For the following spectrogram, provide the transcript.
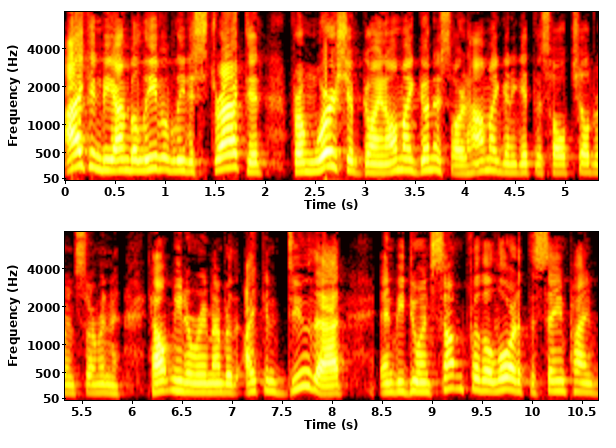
I can be unbelievably distracted from worship, going, Oh my goodness, Lord, how am I going to get this whole children's sermon? Help me to remember. That. I can do that and be doing something for the Lord at the same time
